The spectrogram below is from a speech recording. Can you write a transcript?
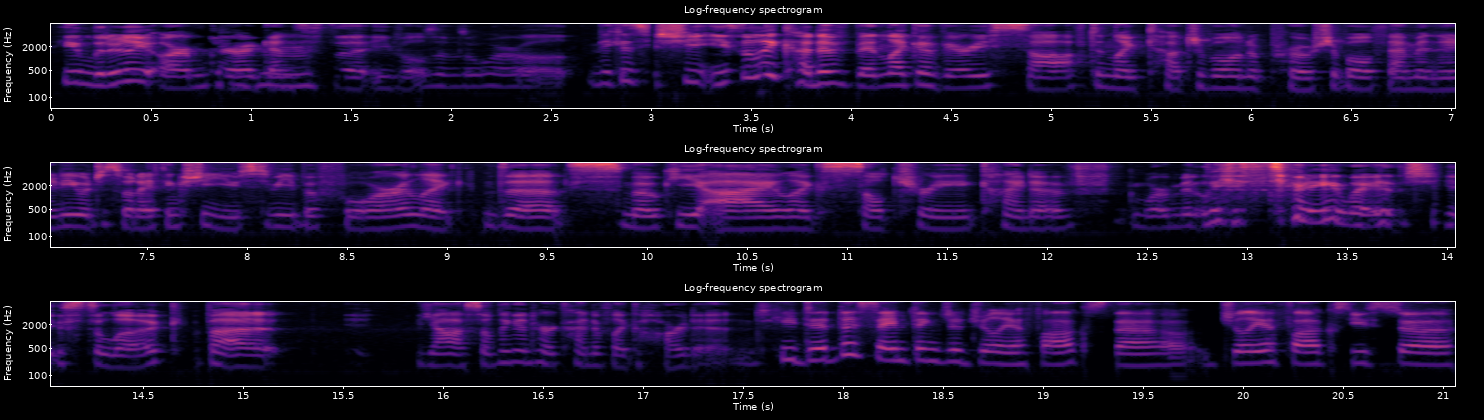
He literally armed her Mhm. against the evils of the world. Because she easily could have been like a very soft and like touchable and approachable femininity, which is what I think she used to be before. Like the smoky eye, like sultry kind of more Middle Eastern way that she used to look. But yeah, something in her kind of like hardened. He did the same thing to Julia Fox though. Julia Fox used to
